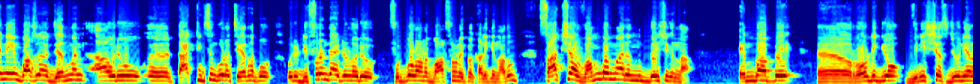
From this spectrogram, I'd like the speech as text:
എൻ എയും ബാർസലോണ ജർമ്മൻ ആ ഒരു ടാക്ടിക്സും കൂടെ ചേർന്നപ്പോൾ ഒരു ഡിഫറെന്റ് ആയിട്ടുള്ള ഒരു ഫുട്ബോളാണ് ബാഴ്സലോണ ഇപ്പൊ കളിക്കുന്നത്. അതും സാക്ഷാൽ വമ്പന്മാരെന്ന് ഉദ്ദേശിക്കുന്ന Mbappe Rodrygo Vinicius junior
